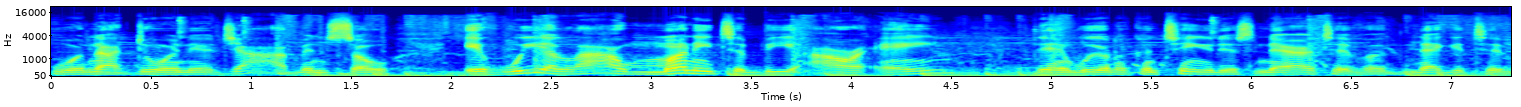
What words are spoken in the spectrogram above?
who are not doing their job. And so if we allow money to be our aim, then we're going to continue this narrative of negative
